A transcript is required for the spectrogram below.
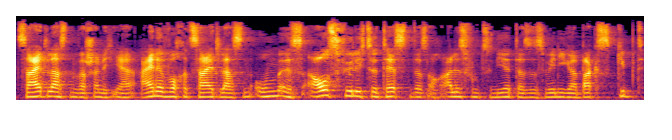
Zeit lassen, wahrscheinlich eher eine Woche Zeit lassen, um es ausführlich zu testen, dass auch alles funktioniert, dass es weniger Bugs gibt,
